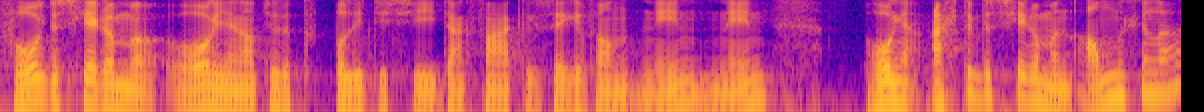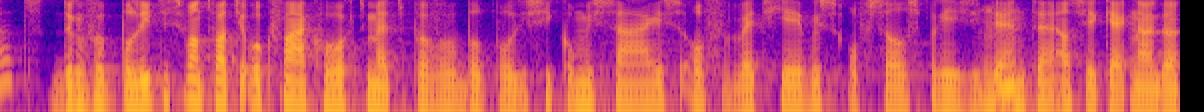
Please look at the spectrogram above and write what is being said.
Voor de schermen hoor je natuurlijk politici daar vaker zeggen van nee, nee. Hoor je achter de schermen een ander geluid? Durven politici... Want wat je ook vaak hoort met bijvoorbeeld politiecommissaris of wetgevers of zelfs presidenten, als je kijkt naar de,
